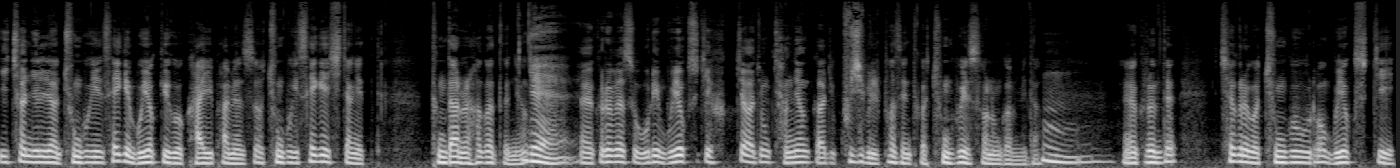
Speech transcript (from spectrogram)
2001년 중국이 세계 무역기구 가입하면서 중국이 세계 시장에 등단을 하거든요. 예. 예, 그러면서 우리 무역 수지 흑자 중 작년까지 91%가 중국에서 오는 겁니다. 음. 예, 그런데 최근에 그 중국으로 무역 수지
